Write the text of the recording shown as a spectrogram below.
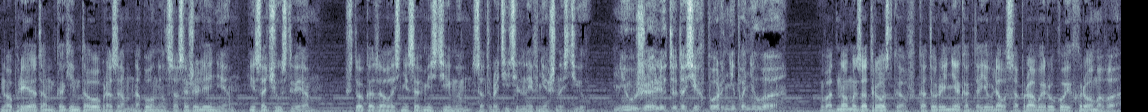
но при этом каким-то образом наполнился сожалением и сочувствием, что казалось несовместимым с отвратительной внешностью. «Неужели ты до сих пор не поняла?» В одном из отростков, который некогда являлся правой рукой Хромова,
